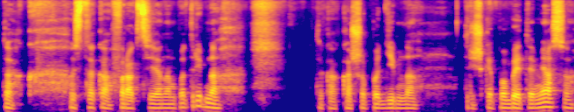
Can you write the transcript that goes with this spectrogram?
Так, ось така фракція нам потрібна. Така кашоподібна, трішки побите м'ясо.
